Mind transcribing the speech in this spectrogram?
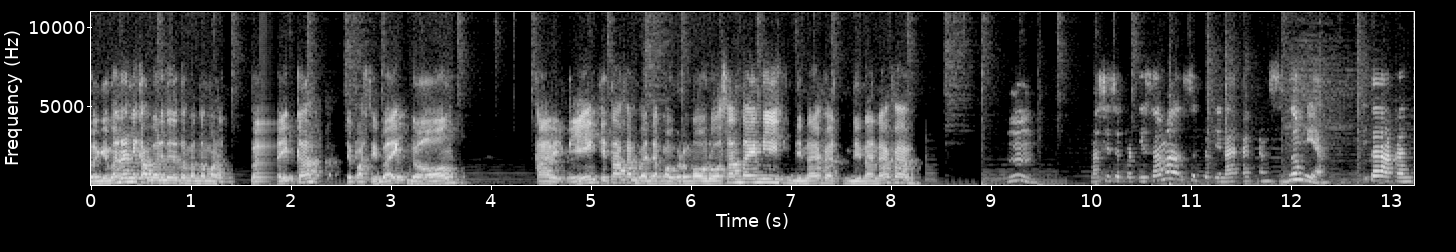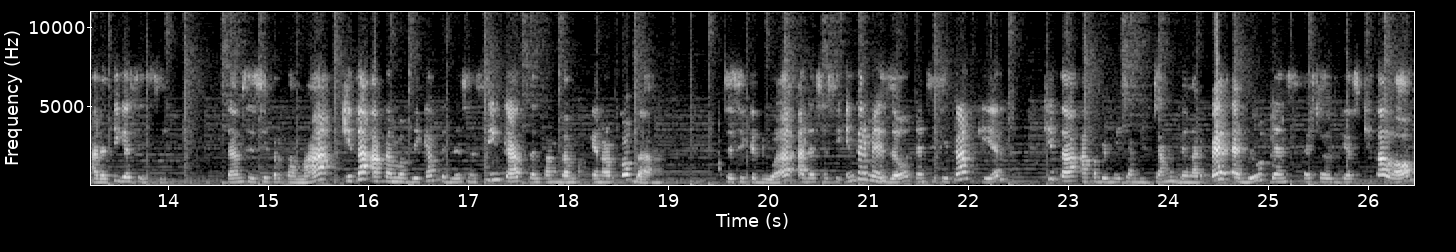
Bagaimana nih kabarnya teman-teman? Baik kah? Ya pasti baik dong. Hari ini kita akan banyak ngobrol-ngobrol santai nih di 9 FM. Hmm, masih seperti sama seperti 9 FM sebelumnya. Kita akan ada tiga sesi. Dalam sesi pertama, kita akan memberikan penjelasan singkat tentang dampaknya narkoba. Sesi kedua ada sesi intermezzo dan sesi terakhir kita akan berbincang-bincang dengan Per Edu dan special guest kita loh.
